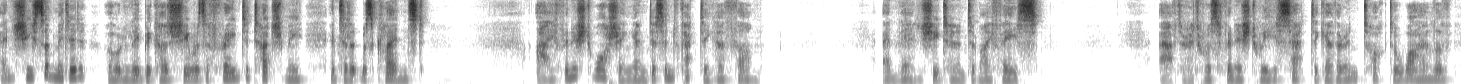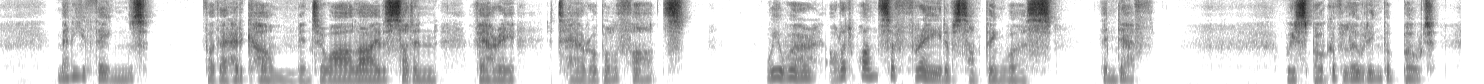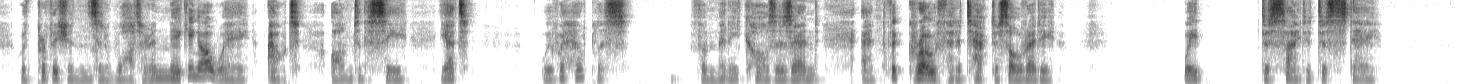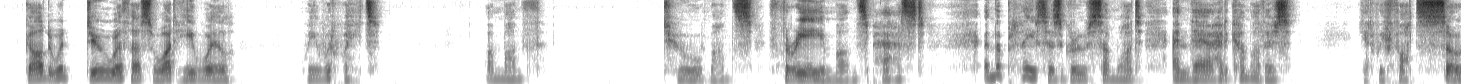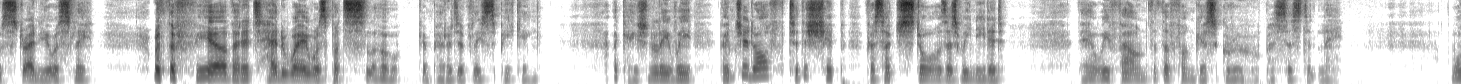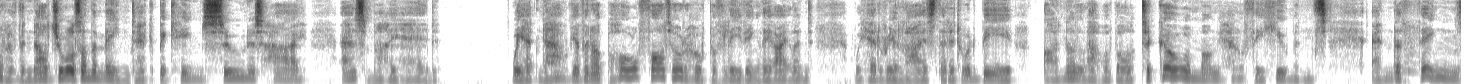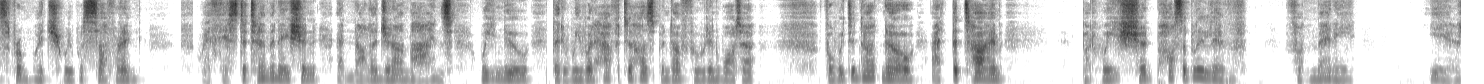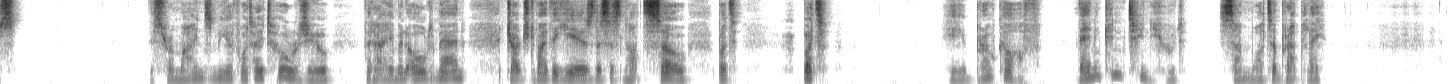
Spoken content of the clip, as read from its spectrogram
and she submitted only because she was afraid to touch me until it was cleansed. I finished washing and disinfecting her thumb, and then she turned to my face. After it was finished, we sat together and talked a while of many things, for there had come into our lives sudden, very terrible thoughts. We were all at once afraid of something worse than death. We spoke of loading the boat with provisions and water and making our way out on to the sea. Yet we were helpless for many causes, and and the growth had attacked us already. We decided to stay. God would do with us what he will. We would wait. A month, two months, three months passed, and the places grew somewhat, and there had come others. Yet we fought so strenuously, with the fear that its headway was but slow, comparatively speaking. Occasionally we ventured off to the ship for such stores as we needed. There we found that the fungus grew persistently. One of the nodules on the main deck became soon as high as my head. We had now given up all thought or hope of leaving the island. We had realized that it would be unallowable to go among healthy humans and the things from which we were suffering. With this determination and knowledge in our minds, we knew that we would have to husband our food and water, for we did not know at the time, but we should possibly live for many years. This reminds me of what I told you, that I am an old man. Judged by the years, this is not so, but, but. He broke off, then continued, somewhat abruptly.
